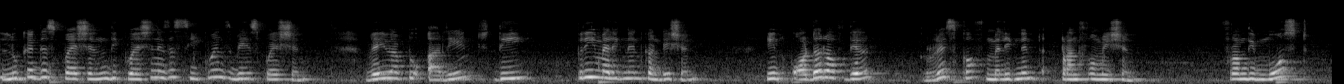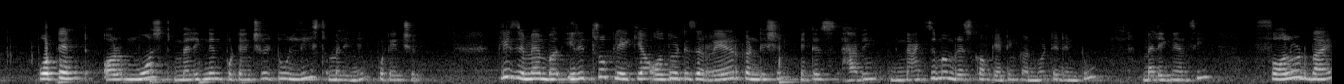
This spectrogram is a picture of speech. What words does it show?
look at this question. The question is a sequence based question where you have to arrange the pre-malignant condition in order of their risk of malignant transformation from the most potent or most malignant potential to least malignant potential. Please remember erythroplakia although it is a rare condition it is having maximum risk of getting converted into malignancy followed by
